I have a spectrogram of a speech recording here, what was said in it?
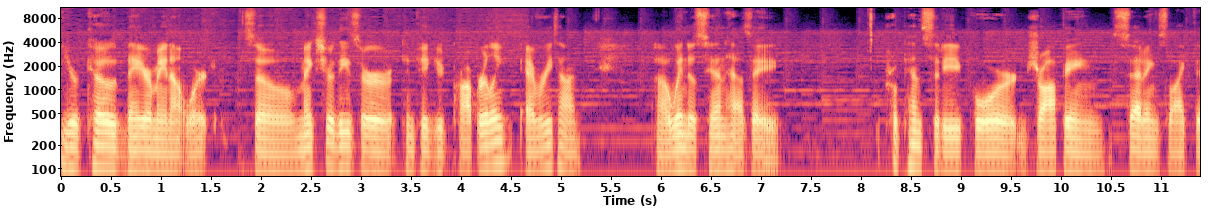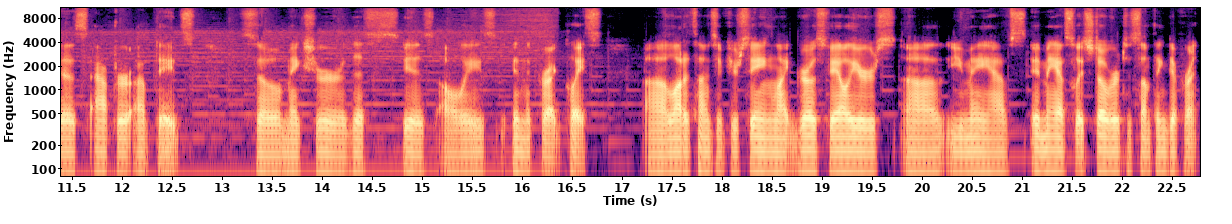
your code may or may not work. So make sure these are configured properly every time. Uh, Windows 10 has a propensity for dropping settings like this after updates. So make sure this is always in the correct place. Uh, a lot of times if you're seeing like gross failures, uh, you may have it may have switched over to something different.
